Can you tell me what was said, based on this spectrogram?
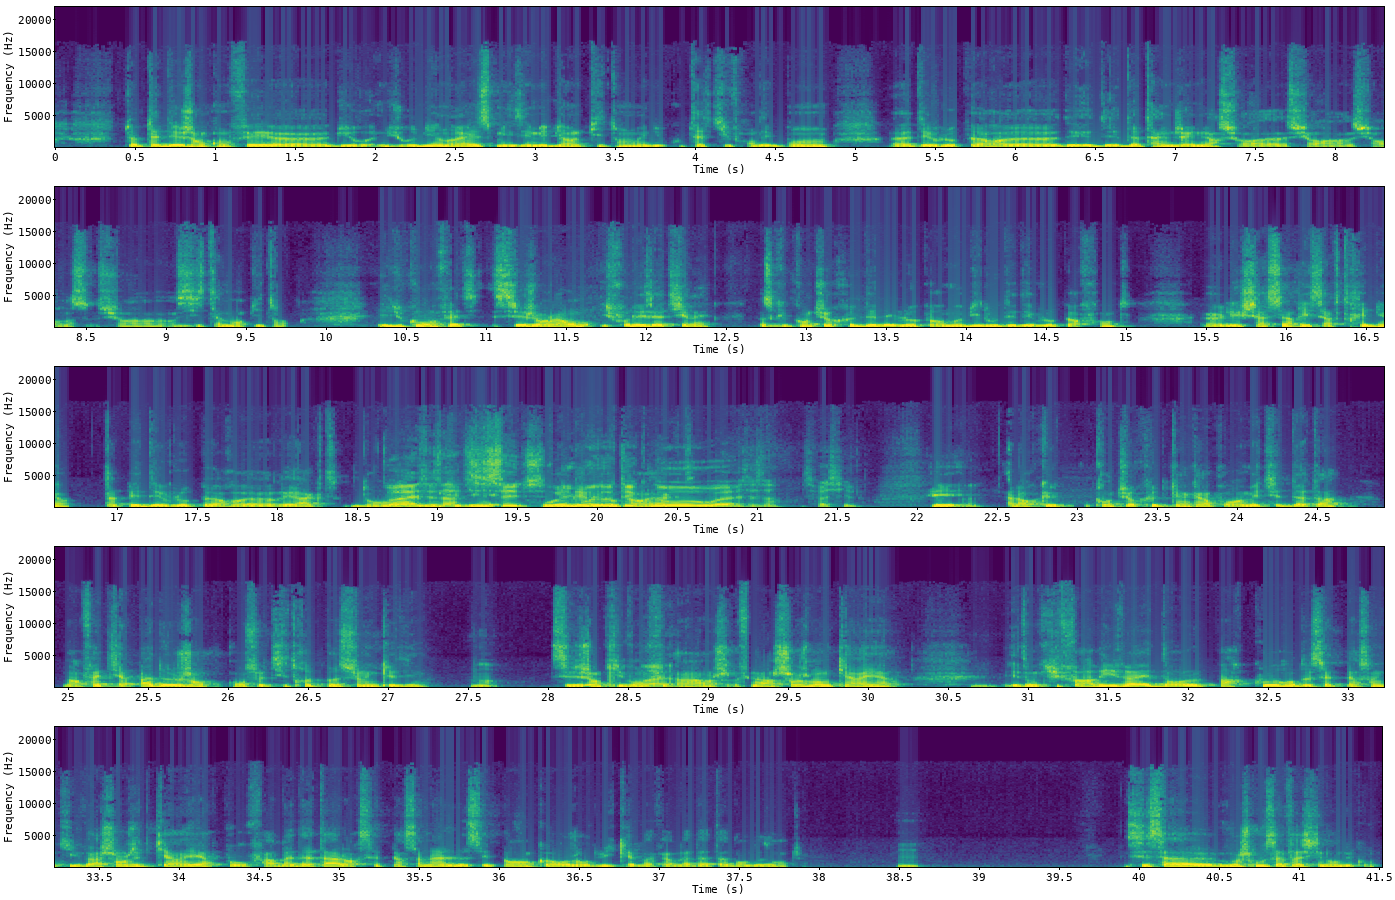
tu vois, peut-être des gens qui ont fait euh, du, du, Ruby on Rails, mais ils aimaient bien le Python et du coup peut-être qu'ils feront des bons euh, développeurs, euh, des, des, data engineers sur euh, sur sur, sur un système en Python. Et du coup, en fait, ces gens-là, il faut les attirer. Parce que quand tu recrutes des développeurs mobiles ou des développeurs front, les chasseurs, ils savent très bien taper développeur React dans ouais, LinkedIn. C'est ça. C'est techno, ouais, c'est ça, c'est facile. Et alors que quand tu recrutes quelqu'un pour un métier de data, ben en fait, il n'y a pas de gens qui ont ce titre de poste sur LinkedIn. Non. C'est des gens qui vont faire, un, faire, un, changement de carrière. Mm. Et donc, il faut arriver à être dans le parcours de cette personne qui va changer de carrière pour faire de la data, alors que cette personne-là, elle ne sait pas encore aujourd'hui qu'elle va faire de la data dans deux ans. Tu vois. Mm. C'est ça, euh, moi je trouve ça fascinant du coup.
